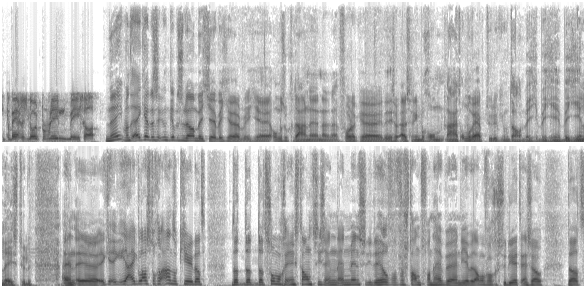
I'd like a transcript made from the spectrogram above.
Ik heb eigenlijk nooit problemen mee gehad. Nee, want ik heb dus, ik heb dus wel een beetje, een beetje, beetje onderzoek gedaan... eh, voordat ik eh, deze uitzending begon naar het onderwerp natuurlijk. Je moet al een beetje, een beetje, beetje inlezen natuurlijk. En eh, ik, ja, ik las toch een aantal keer dat, dat, dat, dat sommige instanties en, en mensen die er heel veel verstand van hebben... en die hebben er allemaal voor gestudeerd en zo... dat,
